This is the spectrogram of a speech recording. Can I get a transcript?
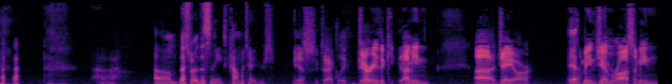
Um, that's where this needs commentators. Yes, exactly. Jerry the, I mean, uh, Jr. Yeah. I mean, Jim Ross. I mean,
